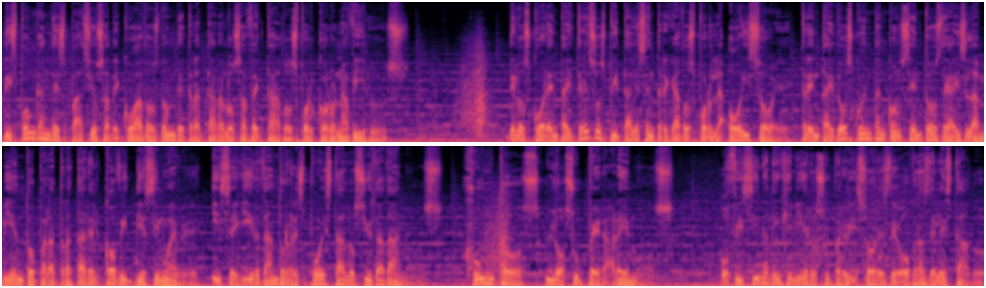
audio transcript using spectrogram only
dispongan de espacios adecuados donde tratar a los afectados por coronavirus. De los 43 hospitales entregados por la OISOE, 32 cuentan con centros de aislamiento para tratar el COVID-19 y seguir dando respuesta a los ciudadanos. Juntos lo superaremos. Oficina de Ingenieros Supervisores de Obras del Estado,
